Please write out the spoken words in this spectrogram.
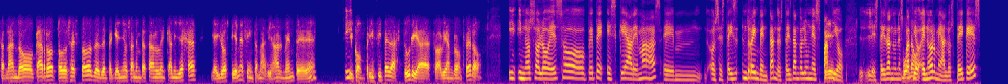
Fernando Carro, todos estos desde pequeños han empezado en Canillejas y ahí los tienes internacionalmente, ¿eh? Y, y con Príncipe de Asturias, Fabián Roncero. Y, y, no solo eso, Pepe, es que además eh, os estáis reinventando, estáis dándole un espacio, sí. le estáis dando un espacio bueno, enorme a los peques,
